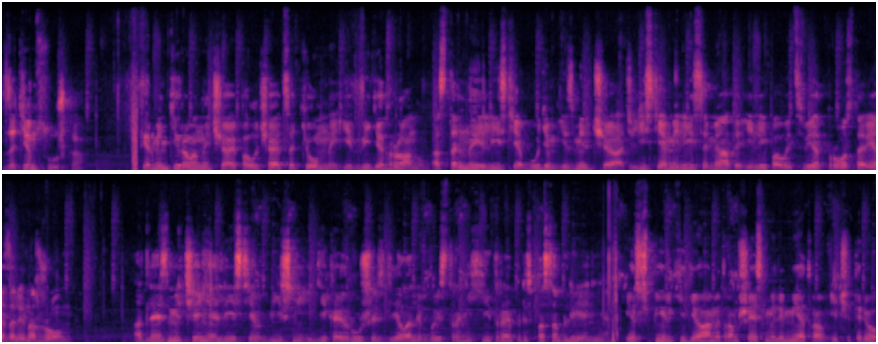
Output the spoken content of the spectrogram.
Затем сушка. Ферментированный чай получается темный и в виде гранул. Остальные листья будем измельчать. Листья мелисы, мяты и липовый цвет просто резали ножом. А для измельчения листьев вишни и дикой груши сделали быстро нехитрое приспособление. Из шпильки диаметром 6 мм и 4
